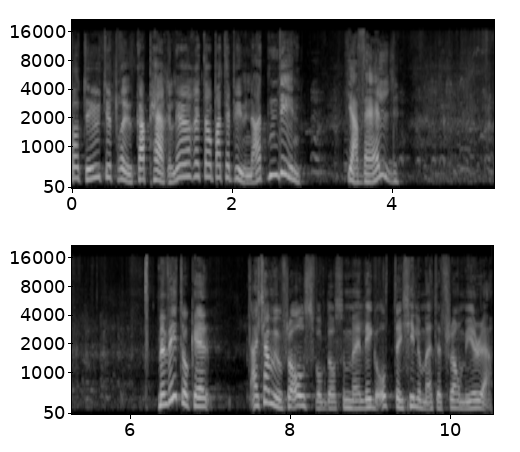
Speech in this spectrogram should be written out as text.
Så du, du bruker perleøredobber til bunaden din? Ja vel. Men vet dere, jeg kommer jo fra Alsvåg, som ligger åtte kilometer fra Myhre.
